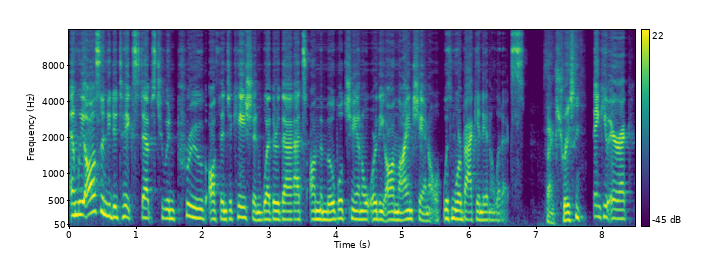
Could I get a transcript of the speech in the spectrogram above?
And we also need to take steps to improve authentication, whether that's on the mobile channel or the online channel with more back-end analytics. Thanks, Tracy. Thank you, Eric.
